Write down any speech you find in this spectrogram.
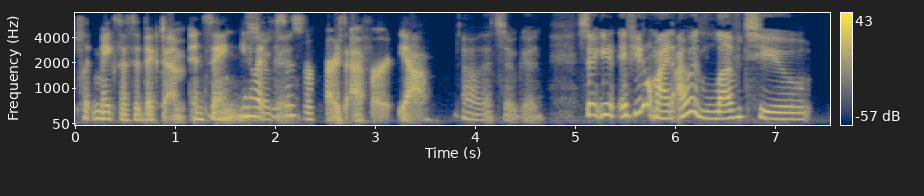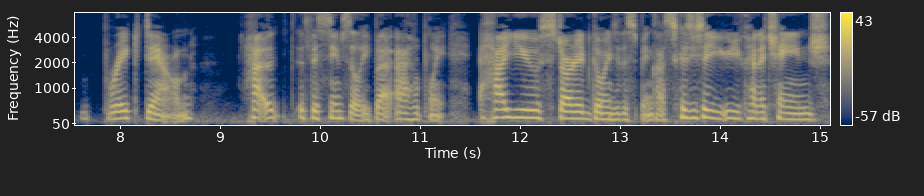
pl- makes us a victim and saying, mm, you know so what, this is, requires effort. Yeah. Oh, that's so good. So, you, if you don't mind, I would love to break down how this seems silly, but I have a point. How you started going to the spin class because you say you, you kind of change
